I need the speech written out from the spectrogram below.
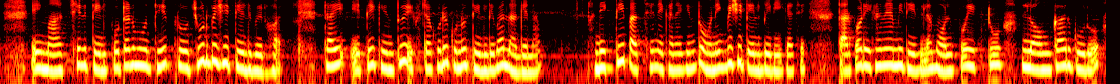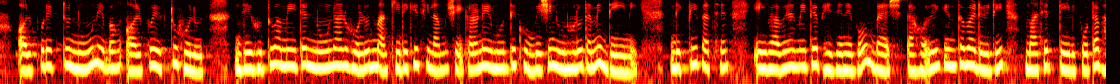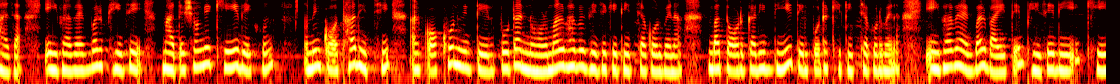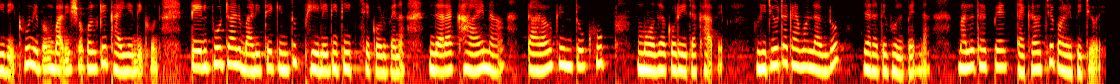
এই মাছের তেলপোটার মধ্যে প্রচুর বেশি তেল বের হয়। তাই এতে কিন্তু এক্সট্রা করে কোনো তেল দেওয়া লাগে না। দেখতেই পাচ্ছেন, এখানে কিন্তু অনেক বেশি তেল বেরিয়ে গেছে। তারপর এখানে আমি দিয়ে দিলাম অল্প একটু লঙ্কার গুঁড়ো, অল্প একটু নুন এবং অল্প একটু হলুদ। যেহেতু আমি এটা নুন আর হলুদ মাখিয়ে রেখেছিলাম, সেই কারণে এর মধ্যে খুব বেশি নুন হলুদ আমি দিইনি। দেখতেই পাচ্ছেন, এইভাবে আমি এটা ভেজে নেব, ব্যাস। তাহলেই কিন্তু আমার রেডি মাছের তেল পোটা ভাজা। এইভাবে একবার ভেজে ভাতের সঙ্গে খেয়ে দেখুন, আমি কথা দিচ্ছি, আর কখনোই তেল পোটা নর্মালভাবে ভেজে খেতে ইচ্ছা করবে না, বা তরকারি দিয়ে তেলপোটা খেতে ইচ্ছা করবে না। এইভাবে একবার বাড়িতে ভেজে দিয়ে খেয়ে দেখুন এবং বাড়ির সকলকে খাইয়ে দেখুন। তেলপোটা আর বাড়িতে কিন্তু ফেলে দিতে ইচ্ছে করবে না। যারা খায় না, তারাও কিন্তু খুব মজা করে এটা খাবে। ভিডিওটা কেমন লাগল জানাতে ভুলবেন না। ভালো থাকবেন, দেখা হচ্ছে পরের ভিডিওয়।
